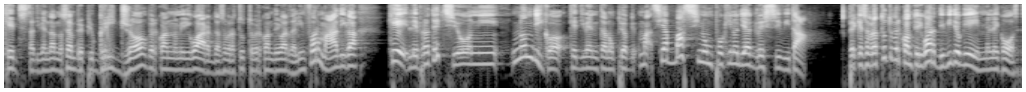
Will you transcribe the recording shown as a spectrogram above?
che sta diventando sempre più grigio per quanto mi riguarda, soprattutto per quanto riguarda l'informatica, che le protezioni non dico che diventano più aggressive, ma si abbassino un pochino di aggressività. Perché soprattutto per quanto riguarda i videogame e le cose,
